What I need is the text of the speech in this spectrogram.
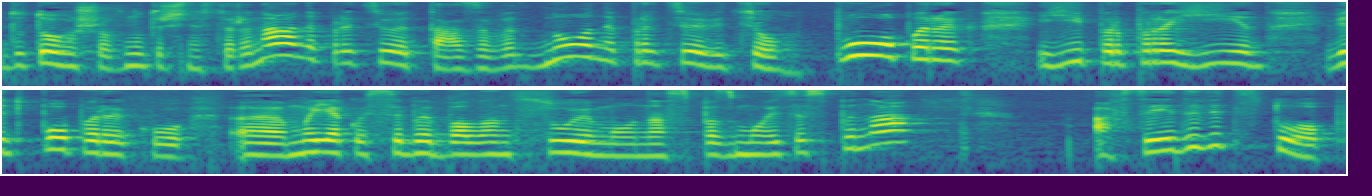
до того, що внутрішня сторона не працює, тазове дно не працює, від цього поперек, гіперпрогін, від попереку е, ми якось себе балансуємо, у нас спазмується спина а все йде від стоп.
